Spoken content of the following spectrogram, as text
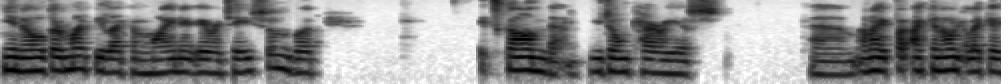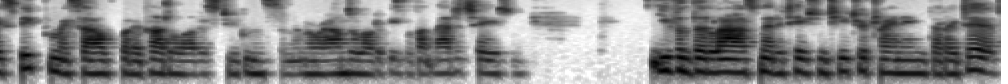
you know there might be like a minor irritation, but it's gone then. You don't carry it um, and I, I can only, like I speak for myself, but I've had a lot of students and I'm around a lot of people that meditate. And even the last meditation teacher training that I did,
